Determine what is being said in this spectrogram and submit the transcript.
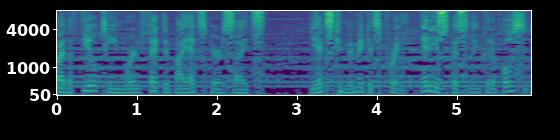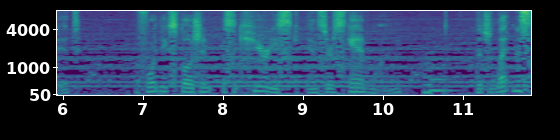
by the field team were infected by X parasites. The X can mimic its prey. Any specimen could have hosted it. Before the explosion, a security sensor scanned one. The gelatinous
